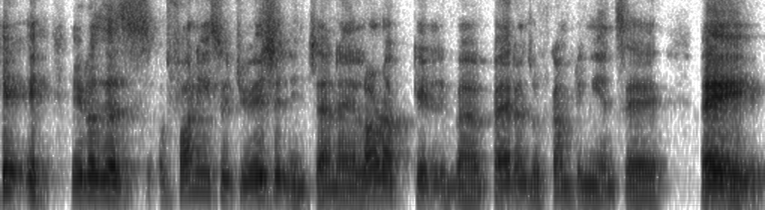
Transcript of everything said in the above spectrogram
it, it, was a funny situation in Chennai. A lot of kids, uh, parents would come to me and say, Hey,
